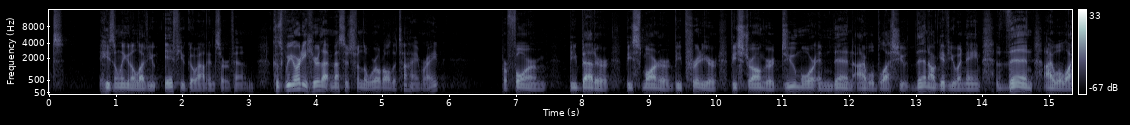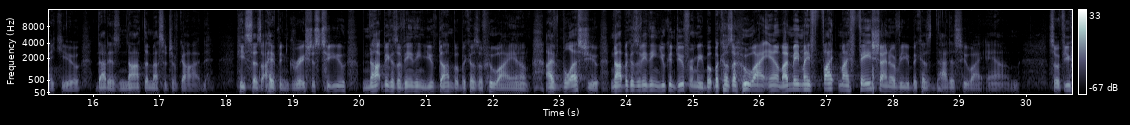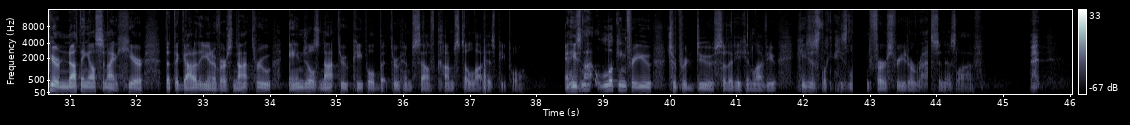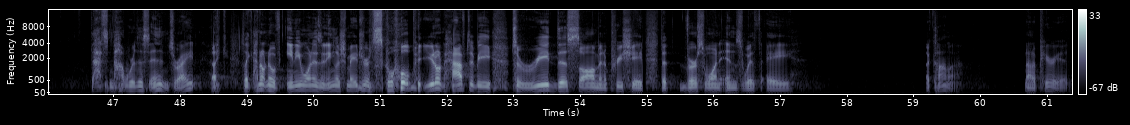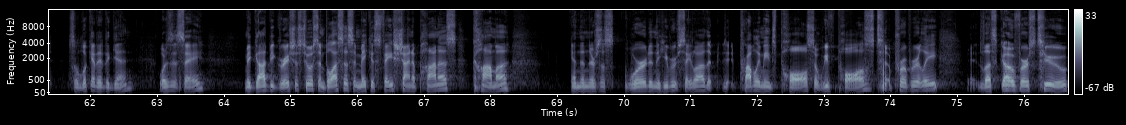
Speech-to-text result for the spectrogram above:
He's only going to love you if you go out and serve Him. Because we already hear that message from the world all the time, right? Perform, be better, be smarter, be prettier, be stronger, do more, and then I will bless you. Then I'll give you a name. Then I will like you. That is not the message of God. He says, I have been gracious to you, not because of anything you've done, but because of who I am. I've blessed you, not because of anything you can do for me, but because of who I am. I've made my, fi- my face shine over you because that is who I am. So if you hear nothing else tonight, hear that the God of the universe, not through angels, not through people, but through himself, comes to love his people. And he's not looking for you to produce so that he can love you. He just look, he's looking first for you to rest in his love. But that's not where this ends, right? Like, like I don't know if anyone is an English major in school, but you don't have to be to read this psalm and appreciate that verse one ends with a a comma not a period. So look at it again. What does it say? May God be gracious to us and bless us and make his face shine upon us, comma. and then there's this word in the Hebrew Selah that probably means pause, so we've paused appropriately. Let's go, verse 2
